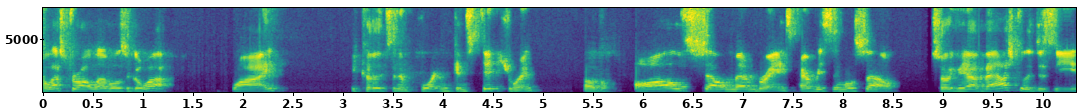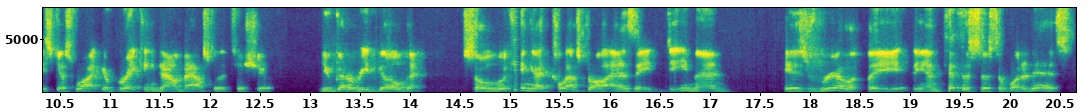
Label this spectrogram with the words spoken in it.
cholesterol levels go up. Why? Because it's an important constituent of all cell membranes, every single cell. So if you have vascular disease, guess what? You're breaking down vascular tissue. You've got to rebuild it. So looking at cholesterol as a demon is really the antithesis of what it is.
